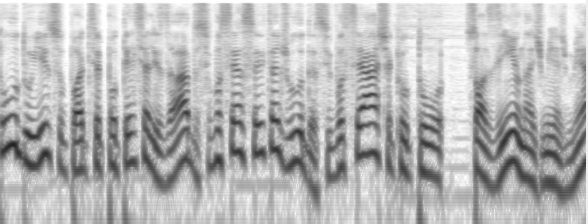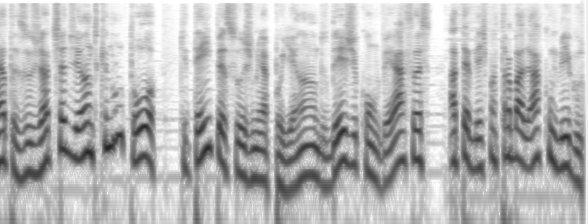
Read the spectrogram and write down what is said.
Tudo isso pode ser potencializado se você aceita ajuda. Se você acha que eu estou sozinho nas minhas metas, eu já te adianto que não estou, que tem pessoas me apoiando, desde conversas até mesmo a trabalhar comigo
